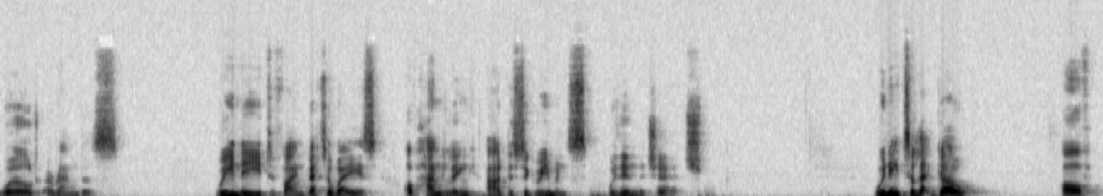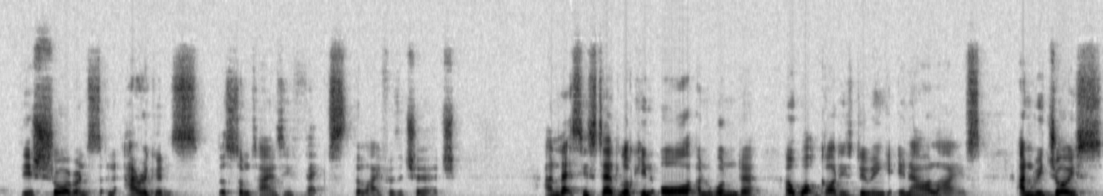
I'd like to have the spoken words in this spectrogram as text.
world around us. We need to find better ways of handling our disagreements within the church. We need to let go of the assurance and arrogance that sometimes infects the life of the church. And let's instead look in awe and wonder at what God is doing in our lives and rejoice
